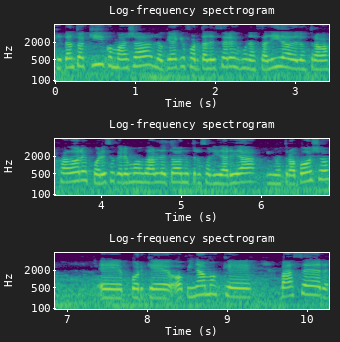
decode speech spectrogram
que tanto aquí como allá lo que hay que fortalecer es una salida de los trabajadores, por eso queremos darle toda nuestra solidaridad y nuestro apoyo, eh, porque opinamos que va a ser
